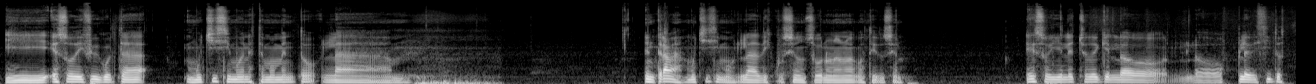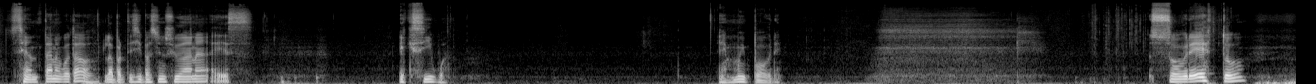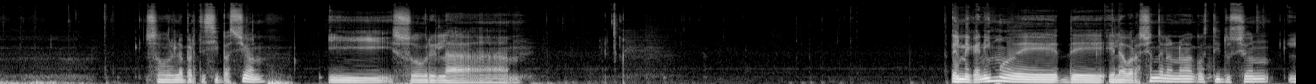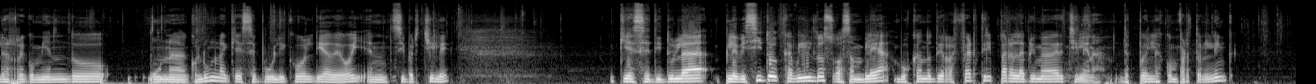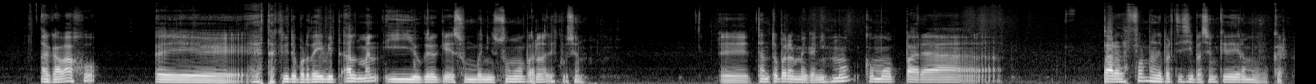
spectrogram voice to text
Y eso dificulta muchísimo en este momento la... Entraba muchísimo la discusión sobre una nueva constitución. Eso y el hecho de que los plebiscitos sean tan acotados. La participación ciudadana es exigua. Es muy pobre. Sobre esto, sobre la participación, y sobre la el mecanismo de, elaboración de la nueva constitución les recomiendo una columna que se publicó el día de hoy en Ciper Chile que se titula Plebiscito, Cabildos o Asamblea buscando tierra fértil para la primavera chilena. Después les comparto el link acá abajo. Eh, está escrito por David Altman y yo creo que es un buen insumo para la discusión. Eh, tanto para el mecanismo como para, para las formas de participación que debiéramos buscar.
